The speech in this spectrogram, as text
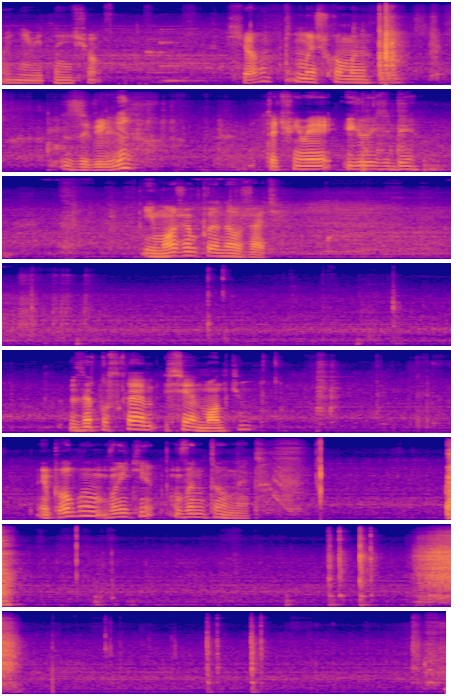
Ой, не видно ничего. Все, мышку мы завели точнее USB. И можем продолжать. Запускаем Сиан и пробуем выйти в интернет.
